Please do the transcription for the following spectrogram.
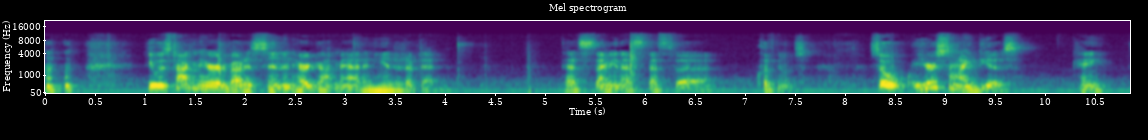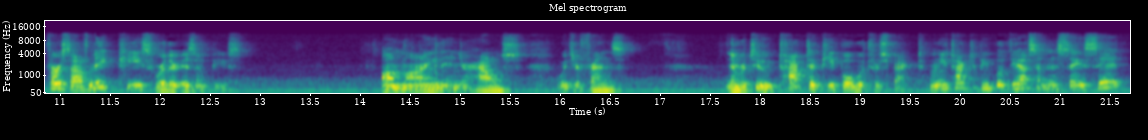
he was talking to Herod about his sin, and Herod got mad, and he ended up dead. That's, I mean, that's, that's the Cliff Notes. So here's some ideas. Okay, first off, make peace where there isn't peace. online in your house with your friends. Number two, talk to people with respect. When you talk to people, if you have something to say, say it.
